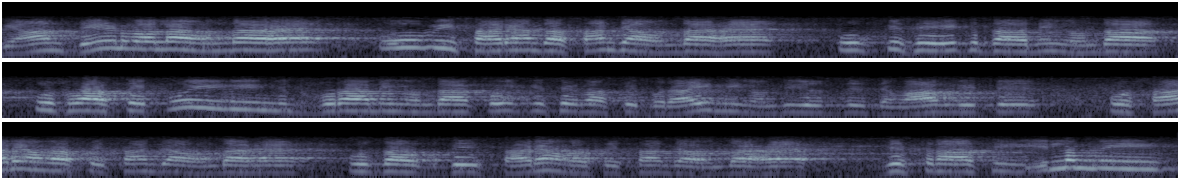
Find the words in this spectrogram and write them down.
ਗਿਆਨ ਦੇਣ ਵਾਲਾ ਹੁੰਦਾ ਹੈ ਉਹ ਵੀ ਸਾਰਿਆਂ ਦਾ ਸਾਂਝਾ ਹੁੰਦਾ ਹੈ। ਉਹ ਕਿਸੇ ਇੱਕ ਦਾ ਨਹੀਂ ਹੁੰਦਾ, ਉਸ ਵਾਸਤੇ ਕੋਈ ਵੀ ਬੁਰਾ ਨਹੀਂ ਹੁੰਦਾ, ਕੋਈ ਕਿਸੇ ਵਾਸਤੇ ਬੁਰਾਈ ਨਹੀਂ ਹੁੰਦੀ ਉਸ ਦੇ ਦਿਮਾਗ ਵਿੱਚ ਉਹ ਸਾਰਿਆਂ ਵਾਸਤੇ ਸਾਂਝਾ ਹੁੰਦਾ ਹੈ ਉਸ ਦਾ ਉਪਦੇਸ਼ ਸਾਰਿਆਂ ਵਾਸਤੇ ਸਾਂਝਾ ਹੁੰਦਾ ਹੈ। ਜਿਸ ਤਰ੍ਹਾਂ ਅਸੀਂ ਇਲਮ ਵੀ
